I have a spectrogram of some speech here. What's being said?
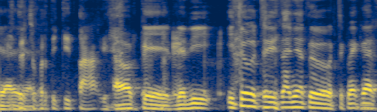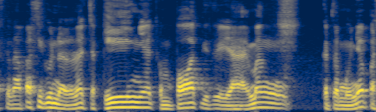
iya, itu iya. seperti kita. gitu. Oke, jadi itu ceritanya tuh Ceklekers. Kenapa sih Gundala cekingnya, kempot gitu ya. Emang ketemunya pas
